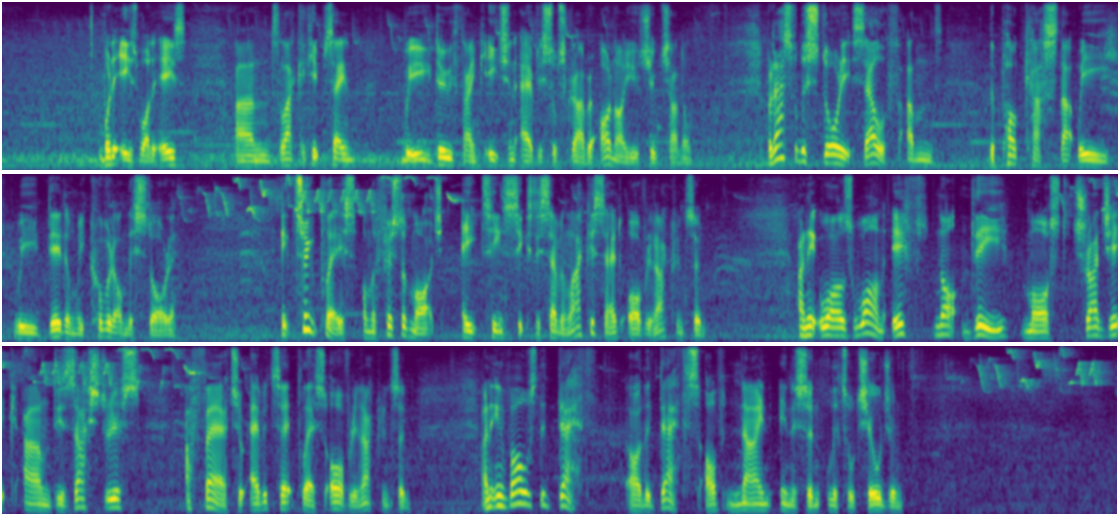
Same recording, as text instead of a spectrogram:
But it is what it is, and like I keep saying, we do thank each and every subscriber on our YouTube channel. But as for the story itself and the podcast that we, we did and we covered on this story, it took place on the 1st of March 1867, like I said, over in Accrington and it was one, if not the most tragic and disastrous affair to ever take place over in Accrington. And it involves the death or the deaths of nine innocent little children.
